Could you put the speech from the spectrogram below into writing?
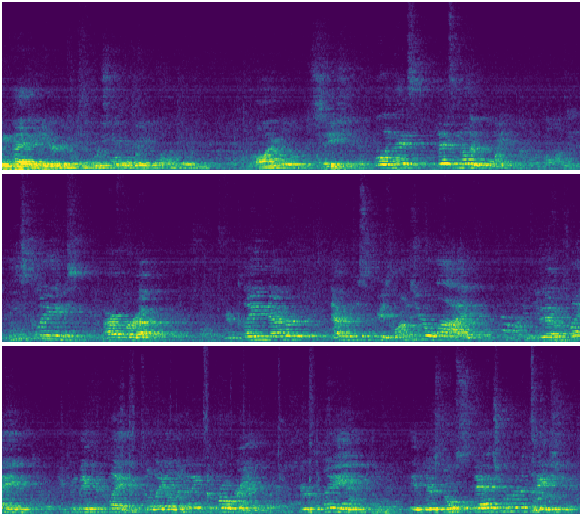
we've had the hearing, and we're still waiting on the final decision. Well, and that's, that's another point. These claims are forever. Your claim never, never disappears. As long as you're alive, if you have a claim, you can make your claim. Until they eliminate the program, your claim, if there's no statute of limitations,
